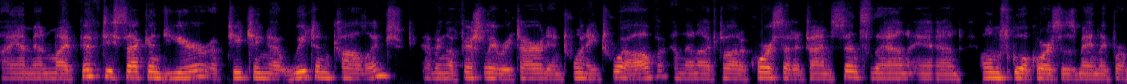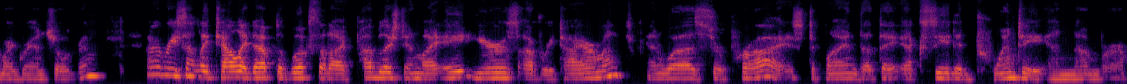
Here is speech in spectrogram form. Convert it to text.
I am in my 52nd year of teaching at Wheaton College, having officially retired in 2012. And then I've taught a course at a time since then and homeschool courses mainly for my grandchildren. I recently tallied up the books that I've published in my eight years of retirement and was surprised to find that they exceeded 20 in number.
